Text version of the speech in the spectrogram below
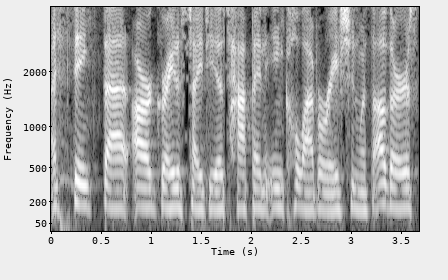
I think that our greatest ideas happen in collaboration with others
